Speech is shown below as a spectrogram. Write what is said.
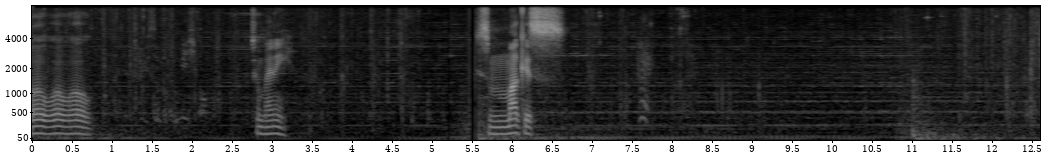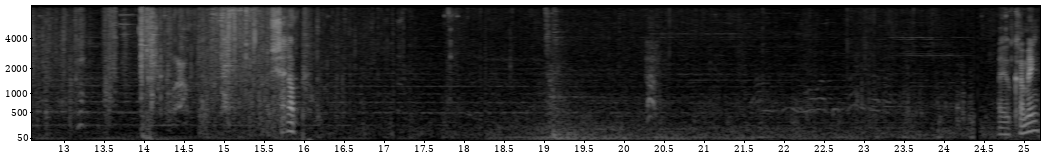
Whoa, whoa, whoa. Too many. This mug is. Shut up. Are you coming?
